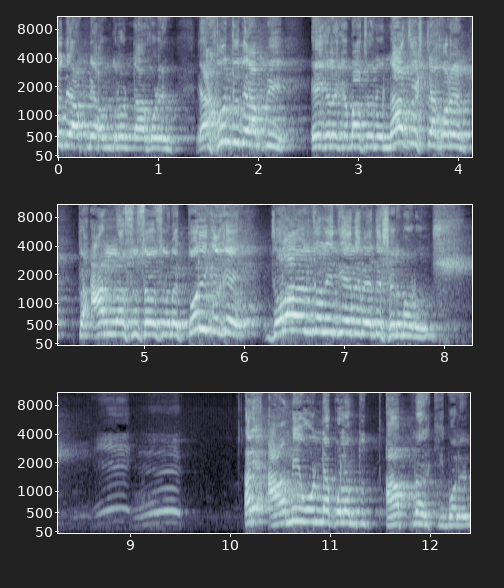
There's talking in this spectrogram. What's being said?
যদি আপনি আন্দোলন না করেন, এখন যদি আপনি এইগুলোকে বাঁচানো না চেষ্টা করেন, তো আল্লাহ সুসালামের তরিকাকে জলাঞ্জলি দিয়ে দেবে দেশের মানুষ। আরে আমি ওড়না বললাম তো আপনার কি বলেন?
